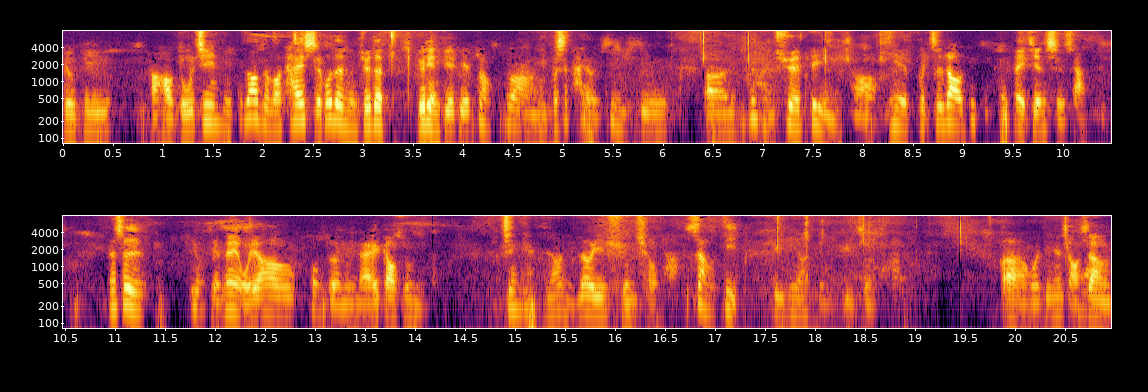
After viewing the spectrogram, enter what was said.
QT。好好读经，你不知道怎么开始，或者你觉得有点跌跌撞撞，你不是太有信心，呃，你不是很确定啊，你也不知道自己可不可以坚持下去。但是弟兄姐妹，我要奉着你来告诉你，今天只要你乐意寻求他，上帝一定要给你遇见他。呃，我今天早上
